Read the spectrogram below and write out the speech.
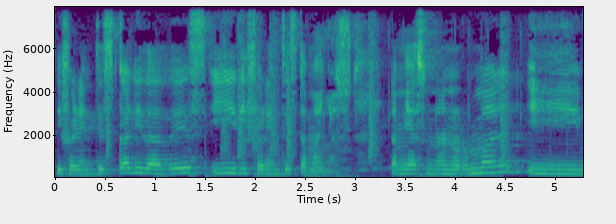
diferentes calidades y diferentes tamaños. La mía es una normal y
